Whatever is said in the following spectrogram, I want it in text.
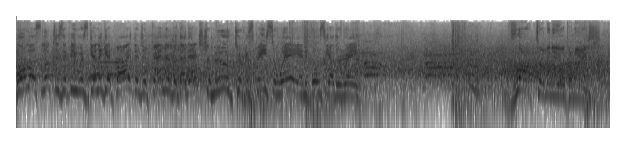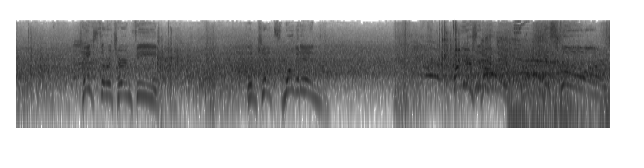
Almost looked as if he was going to get by the defender, but that extra move took his space away, and it goes the other way. Rocked him in the open ice. Takes the return feed. The Jets move it in. Fires it over. He scores!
